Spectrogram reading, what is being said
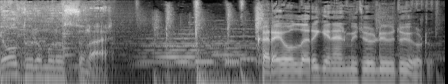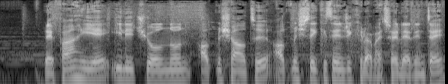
yol durumunu sunar. Karayolları Genel Müdürlüğü duyurdu. Refahiye İliç yolunun 66-68. kilometrelerinde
